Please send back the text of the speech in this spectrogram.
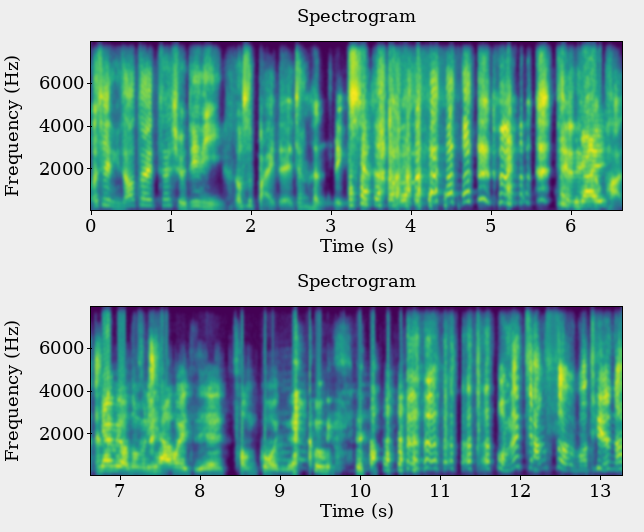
而且你知道，在在雪地里都是白的，这样很明显。应该应该没有那么厉害，会直接冲过你的裤子啊！我们在讲什么？天哪！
